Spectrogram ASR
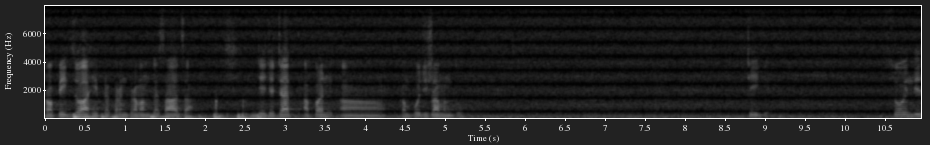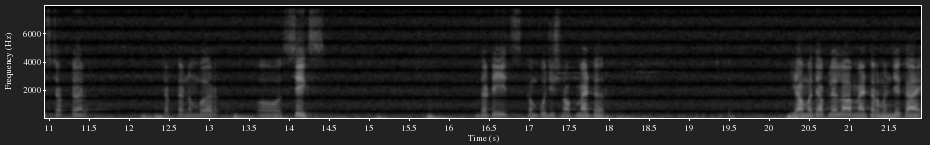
टॉपिक जो आहे प्रकरण क्रमांक सहाचा म्हणजे ज्याच्यात आपण कंपोजिशन म्हणतो. ठीक आहे. So in this chapter chapter number six that is composition of matter यामध्ये आपल्याला मॅटर म्हणजे काय?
